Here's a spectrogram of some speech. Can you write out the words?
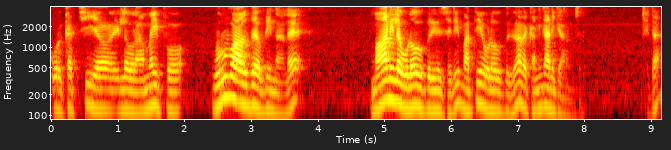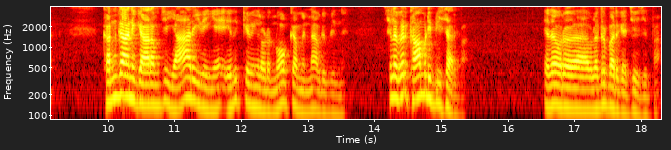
ஒரு கட்சியோ இல்லை ஒரு அமைப்போ உருவாகுது அப்படின்னாலே மாநில உளவு பிரிவும் சரி மத்திய உளவு பிரிவும் அதை கண்காணிக்க ஆரம்பிச்சிடும். ரைட்டா கண்காணிக்க ஆரம்பித்து யார் இவங்க எதுக்கு இவங்களோட நோக்கம் என்ன அப்படி இப்படின்னு. சில பேர் காமெடி பீஸாக இருப்பான். ஏதோ ஒரு லெட்டர் பேட் கட்சி வச்சுருப்பான்.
